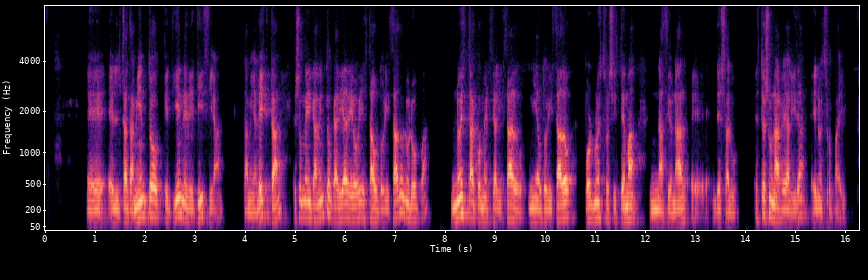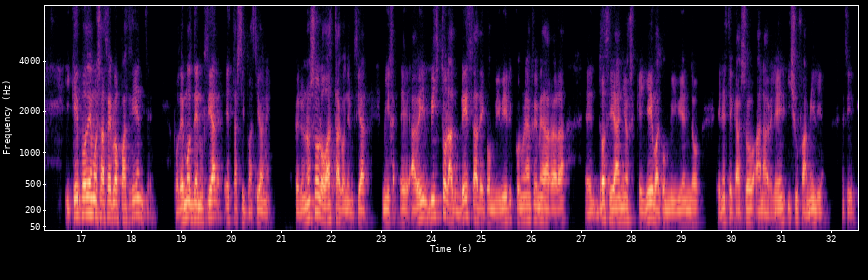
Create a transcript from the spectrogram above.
el tratamiento que tiene Leticia, Tamialecta, es un medicamento que a día de hoy está autorizado en Europa no está comercializado ni autorizado por nuestro sistema nacional eh, de salud. Esto es una realidad en nuestro país. ¿Y qué podemos hacer los pacientes? Podemos denunciar estas situaciones, pero no solo basta con denunciar. Eh, habéis visto la dureza de convivir con una enfermedad rara en 12 años que lleva conviviendo, en este caso, Ana Belén y su familia. Es decir,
